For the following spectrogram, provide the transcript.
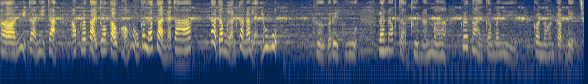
อ่านี่จ้ะนี่จ้ะเอากระต่ายตัวเก่าของหนูก็แล้วกันนะจ๊ะน่าจะเหมือนกันนั่นแหละลูก เธอก็ได้พูด และนับจากคืนนั้นมากระต่ายกำมะหยี่ก็นอนกับเด็กช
